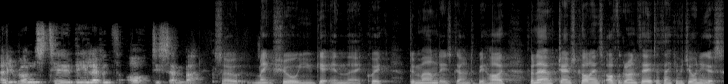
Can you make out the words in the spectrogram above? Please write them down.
and it runs to the 11th of December. So make sure you get in there quick. Demand is going to be high. For now, James Collins of the Grand Theatre, thank you for joining us.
